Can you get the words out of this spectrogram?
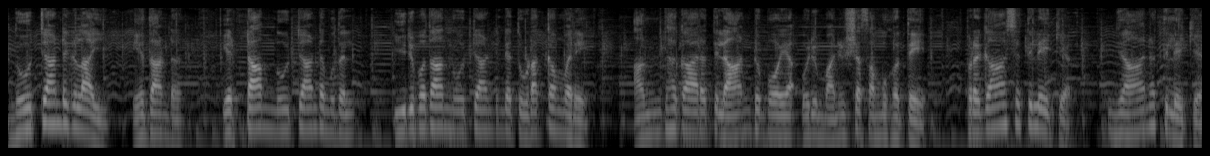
നൂറ്റാണ്ടുകളായി ഏതാണ്ട് എട്ടാം നൂറ്റാണ്ട് മുതൽ ഇരുപതാം നൂറ്റാണ്ടിന്റെ തുടക്കം വരെ അന്ധകാരത്തിൽ ആണ്ടുപോയ ഒരു മനുഷ്യ സമൂഹത്തെ പ്രകാശത്തിലേക്ക് ജ്ഞാനത്തിലേക്ക്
